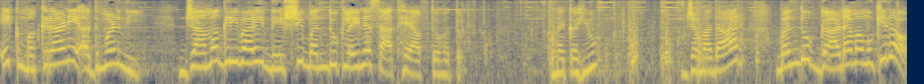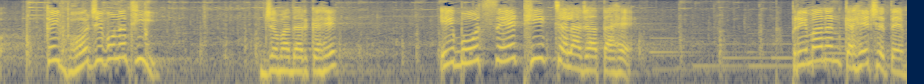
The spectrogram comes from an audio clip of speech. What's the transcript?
એક મકરાણી અધમણની જામગરીવાળી દેશી બંદૂક લઈને સાથે આવતો હતો. મેં કહ્યું, જમાદાર, બંદૂક ગાડામાં મૂકી દો. કંઈ ભો જેવું નથી. જમાદાર કહે, એ બોજ સે ઠીક ચલા જાતા હૈ. પ્રેમાનંદ કહે છે તેમ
